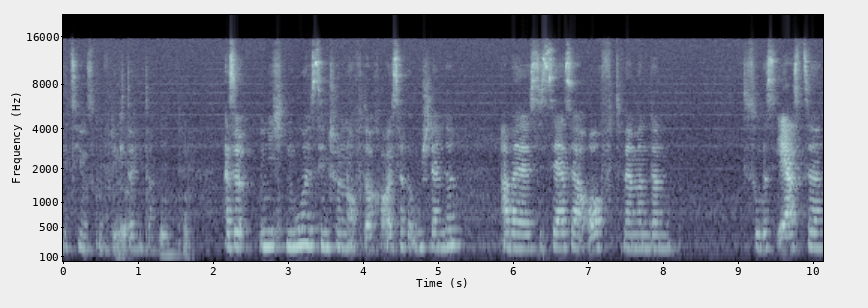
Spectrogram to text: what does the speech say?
Beziehungskonflikt ja. dahinter. Also nicht nur, es sind schon oft auch äußere Umstände, aber es ist sehr, sehr oft, wenn man dann so das Erste,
